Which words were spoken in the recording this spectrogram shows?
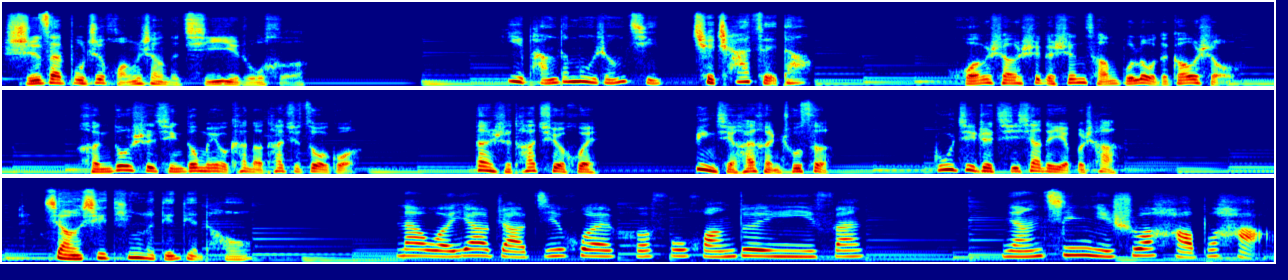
实在不知皇上的棋艺如何。一旁的慕容锦却插嘴道：“皇上是个深藏不露的高手，很多事情都没有看到他去做过，但是他却会，并且还很出色，估计这棋下的也不差。”小西听了，点点头。那我要找机会和父皇对弈一番，娘亲，你说好不好？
